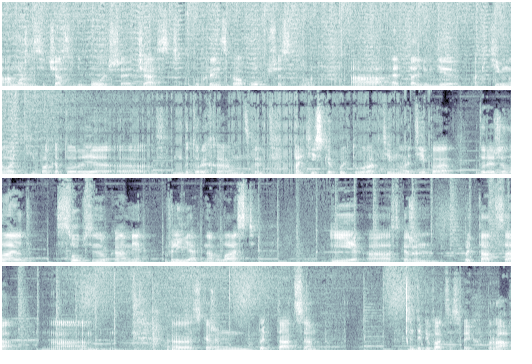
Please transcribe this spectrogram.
а быть сейчас и большая часть украинского общества, а, это люди активного типа, которые, э, которых, э, скажем, политическая культура активного типа, которые желают собственными руками влиять на власть и, э, скажем, пытаться, скажем, пытаться добиваться своих прав.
